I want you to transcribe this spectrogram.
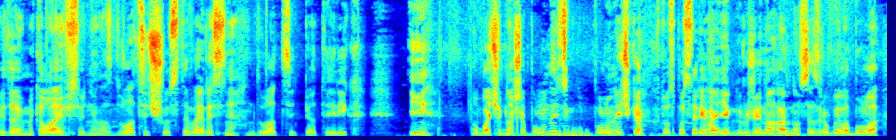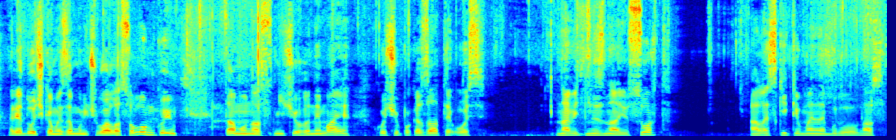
Вітаю Миколаїв. Сьогодні у нас 26 вересня, 25 рік. І ну, бачимо наша полуниця. полуничка. Хто спостерігає, як дружина гарно все зробила, була рядочками, замульчувала соломкою. Там у нас нічого немає. Хочу показати ось. Навіть не знаю сорт. Але скільки в мене було у нас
